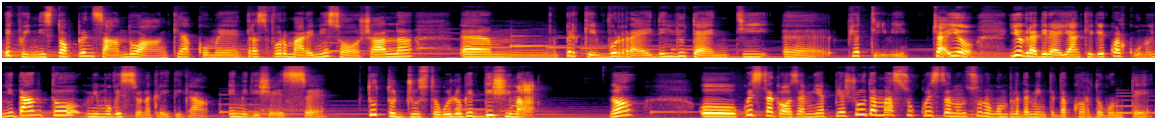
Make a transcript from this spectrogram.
e quindi sto pensando anche a come trasformare i miei social ehm, perché vorrei degli utenti eh, più attivi. Cioè io, io gradirei anche che qualcuno ogni tanto mi muovesse una critica e mi dicesse tutto giusto quello che dici, ma no? O questa cosa mi è piaciuta, ma su questa non sono completamente d'accordo con te.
